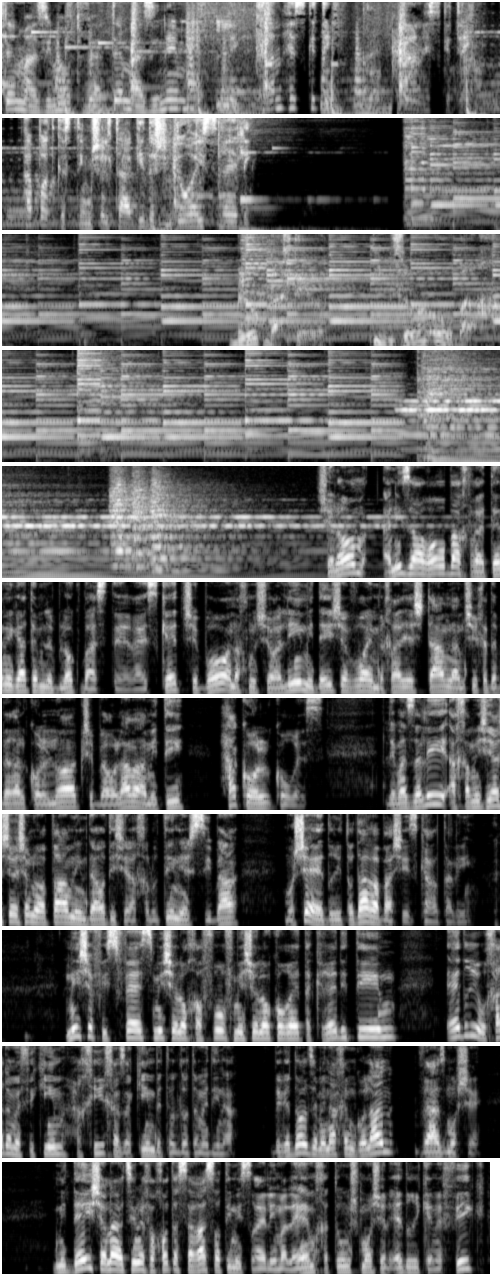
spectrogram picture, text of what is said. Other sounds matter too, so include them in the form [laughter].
אתן מאזינות ואתם מאזינים לכאן הסכתים. כאן הסכתים, הפודקאסטים של תאגיד השידור הישראלי. בלוקבאסטר עם זוהר אורבך. שלום, אני זוהר אורבך ואתם הגעתם לבלוקבאסטר, ההסכת שבו אנחנו שואלים מדי שבוע אם בכלל יש טעם להמשיך לדבר על קולנוע כשבעולם האמיתי הכל קורס. למזלי, החמישייה שיש לנו הפעם לימדה אותי שלחלוטין יש סיבה. משה אדרי, תודה רבה שהזכרת לי. מי שפספס, מי שלא חפוף, מי שלא קורא את הקרדיטים, אדרי הוא אחד המפיקים הכי חזקים בתולדות המדינה. בגדול זה מנחם גולן, ואז משה. מדי שנה יוצאים לפחות עשרה סרטים ישראלים, עליהם חתום שמו של אדרי כמפיק,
